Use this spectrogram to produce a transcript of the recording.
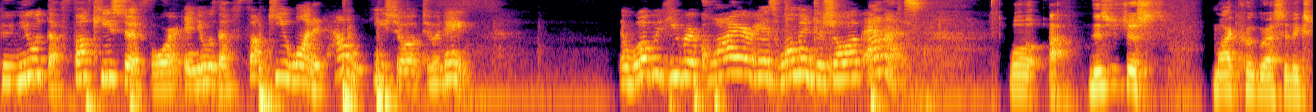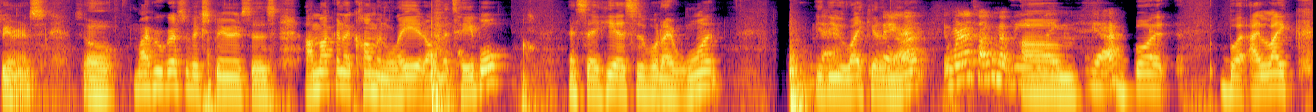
who knew what the fuck he stood for and knew what the fuck he wanted, how would he show up to a date? And what would he require his woman to show up as? Well, I, this is just my progressive experience. So my progressive experience is I'm not gonna come and lay it on the table and say, "Here, this is what I want." Either you like it or not. We're not talking about being Um, like, yeah. but but I like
